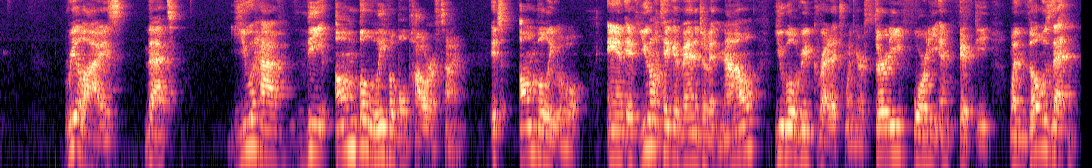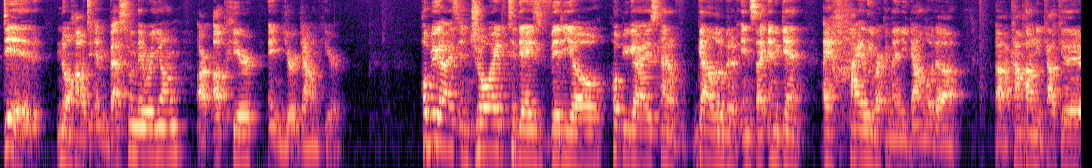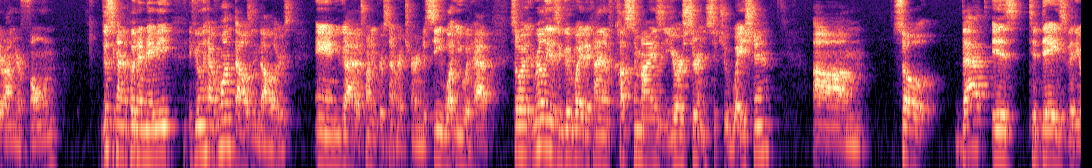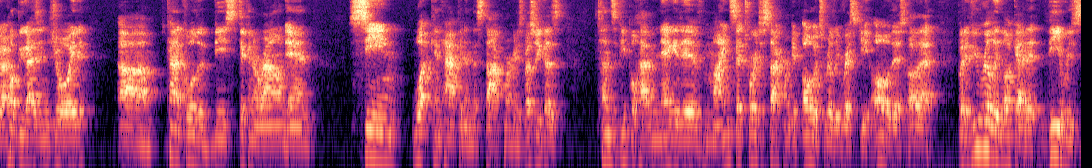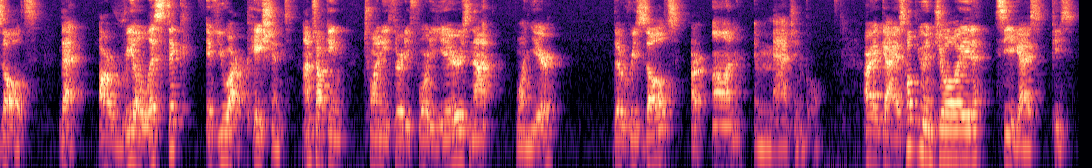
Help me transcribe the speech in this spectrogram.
realize that you have the unbelievable power of time. It's unbelievable. And if you don't take advantage of it now, you will regret it when you're 30, 40, and 50, when those that did know how to invest when they were young are up here and you're down here. Hope you guys enjoyed today's video. Hope you guys kind of got a little bit of insight. And again, I highly recommend you download a, a compounding calculator on your phone. Just to kind of put in maybe if you only have $1,000 and you got a 20% return to see what you would have. So it really is a good way to kind of customize your certain situation. Um, so that is today's video. I hope you guys enjoyed uh, kind of cool to be sticking around and seeing what can happen in the stock market, especially because tons of people have negative mindset towards the stock market. Oh, it's really risky. Oh, this, oh, that. But if you really look at it, the results that are realistic if you are patient, I'm talking 20, 30, 40 years, not one year, the results are unimaginable. Alright guys, hope you enjoyed. See you guys. Peace.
